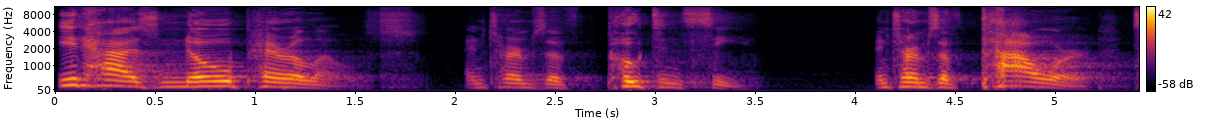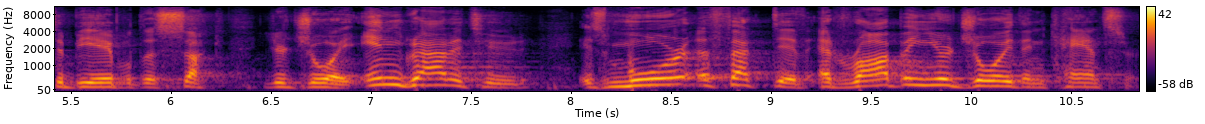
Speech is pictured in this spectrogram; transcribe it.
It has no parallels in terms of potency in terms of power to be able to suck your joy. Ingratitude is more effective at robbing your joy than cancer.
